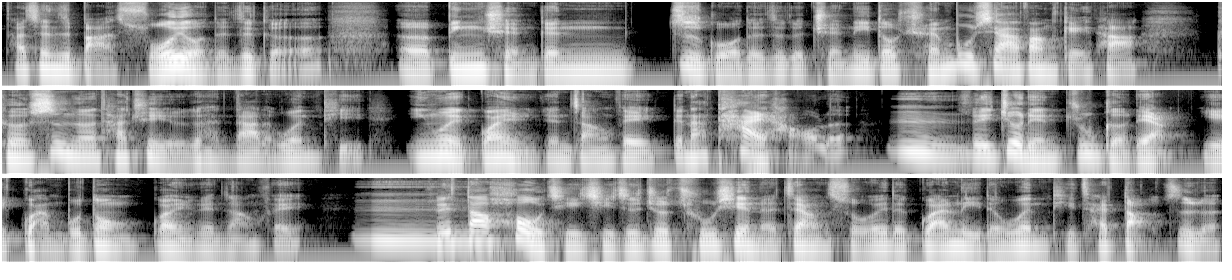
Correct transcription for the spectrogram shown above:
他甚至把所有的这个呃兵权跟治国的这个权力都全部下放给他。可是呢，他却有一个很大的问题，因为关羽跟张飞跟他太好了，嗯，所以就连诸葛亮也管不动关羽跟张飞，嗯，所以到后期其实就出现了这样所谓的管理的问题，才导致了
